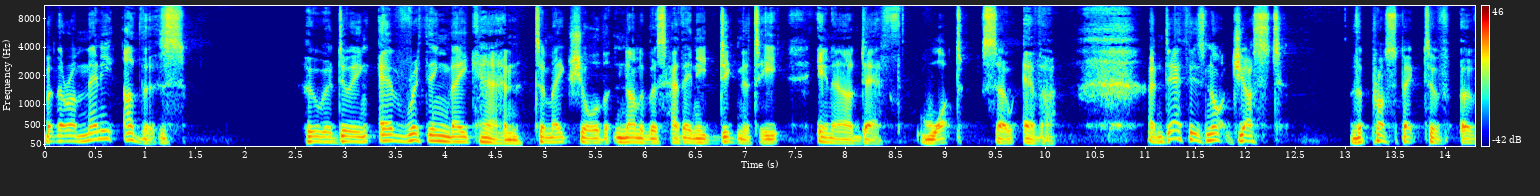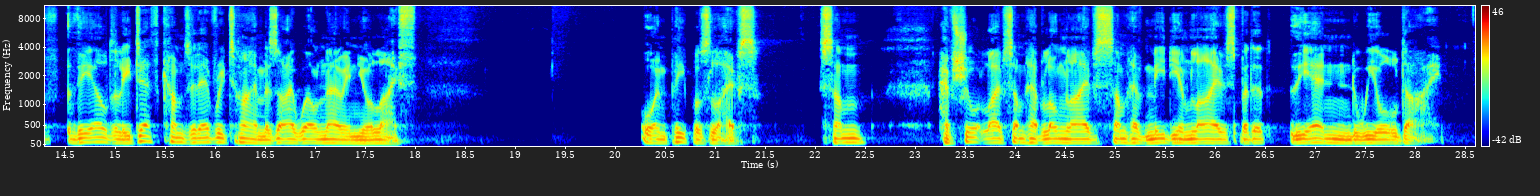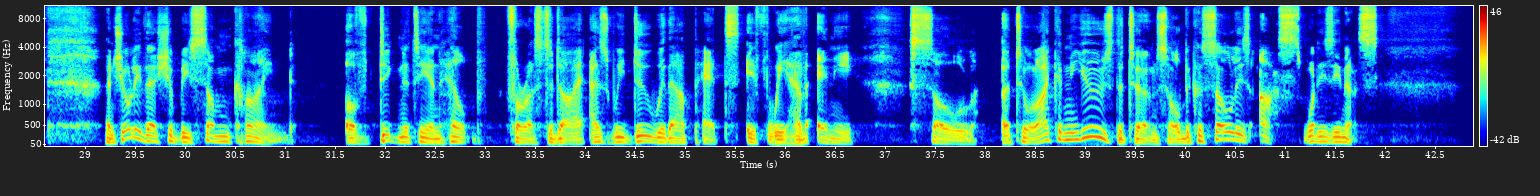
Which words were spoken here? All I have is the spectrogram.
But there are many others who are doing everything they can to make sure that none of us have any dignity in our death whatsoever. And death is not just the prospect of, of the elderly, death comes at every time, as I well know in your life or in people's lives. Some have short lives, some have long lives, some have medium lives, but at the end, we all die. And surely there should be some kind of dignity and help for us to die, as we do with our pets if we have any soul at all. I can use the term soul because soul is us, what is in us.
